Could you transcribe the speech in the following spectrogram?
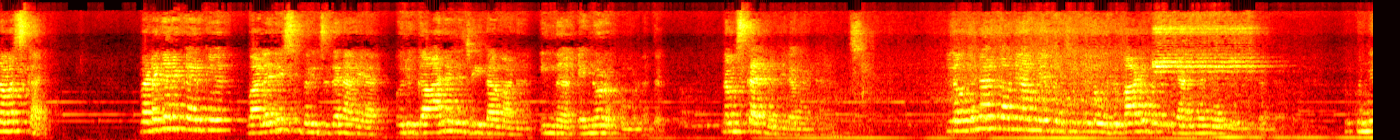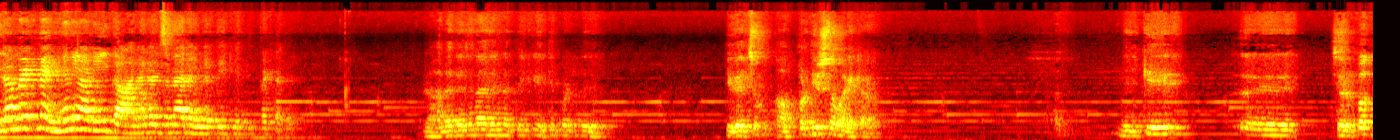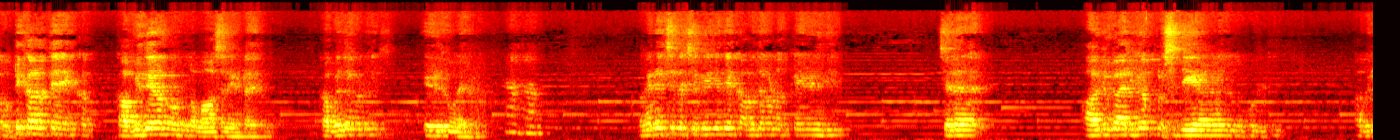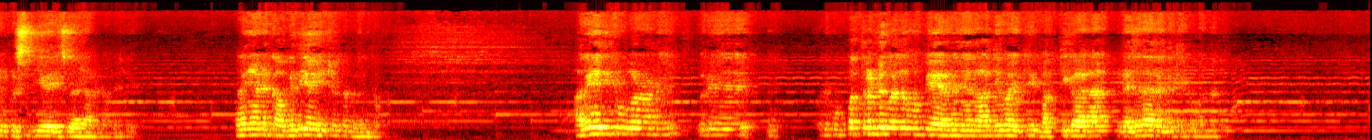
നമസ്കാരം. വടകരക്കാർക്ക് വളരെ സുപരിചിതനായ ഒരു ഗാനരചയിതാവാണ് ഇന്ന് എന്നോടൊപ്പം ഉള്ളത് നമസ്കാരം നന്ദിരാമേട്ട ലോകനാഥ് കാവ്യാമ്മയെ പറ്റിയിട്ടുള്ള ഒരുപാട് ഭക്തിഗാനങ്ങൾ ഞാൻ കേട്ടിട്ടുണ്ട്. കുഞ്ഞിരാമേട്ടൻ എങ്ങനെയാണ് ഈ ഗാനരചന രംഗത്തേക്ക് എത്തിപ്പെട്ടത്? ഗാനരചന രംഗത്തേക്ക് എത്തിപ്പെട്ടത് തികച്ചും അപ്രതീക്ഷിതമായിട്ടാണ്. എനിക്ക് ചെറുപ്പ കുട്ടിക്കാലത്തെ ക- വാസന ഉണ്ടായിരുന്നു. കവിതകൾ എഴുതുമായിരുന്നു. അങ്ങനെ ചില ചെറിയ ചെറിയ കവിതകളൊക്കെ എഴുതി ചില ആനുകാലിക പ്രസിദ്ധീകരണങ്ങളിൽ കൊടുത്ത് അവർ പ്രസിദ്ധീകരിച്ചു വരാറുണ്ട് അവർ അങ്ങനെയാണ് കവിതയായിട്ടുള്ള ബന്ധം. അങ്ങനെ ഇരിക്കുമ്പോഴാണ് ഒരു ഒരു മുപ്പത്തിരണ്ട് കൊല്ലം മുമ്പെയാണ് ഞാൻ ആദ്യമായിട്ട് ഭക്തിഗാന രചനാ രംഗത്തേക്ക് വന്നത്.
